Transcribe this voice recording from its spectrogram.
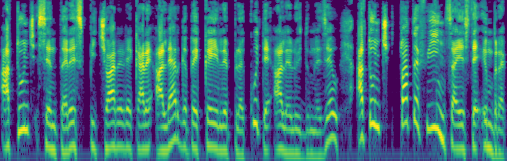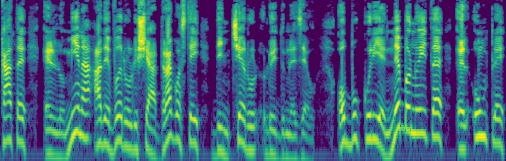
atunci se întăresc picioarele care aleargă pe căile plăcute ale lui Dumnezeu, atunci toată ființa este îmbrăcată în lumina adevărului și a dragostei din cerul lui Dumnezeu. O bucurie nebănuită îl umple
